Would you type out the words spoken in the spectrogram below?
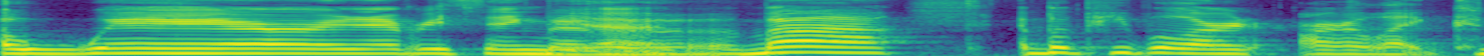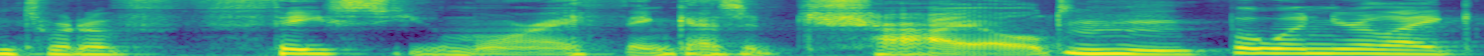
aware and everything, blah, Yeah. blah, blah, blah. But people are are like can sort of face you more, I think, as a child. Mm-hmm. But when you're like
